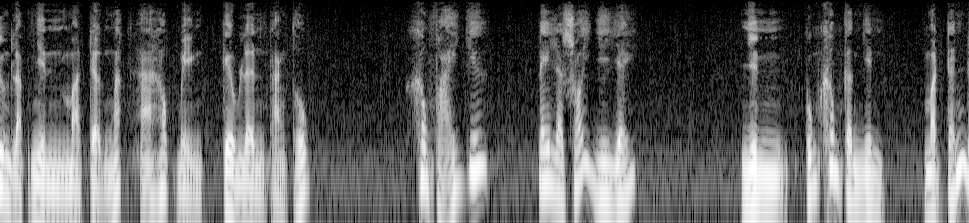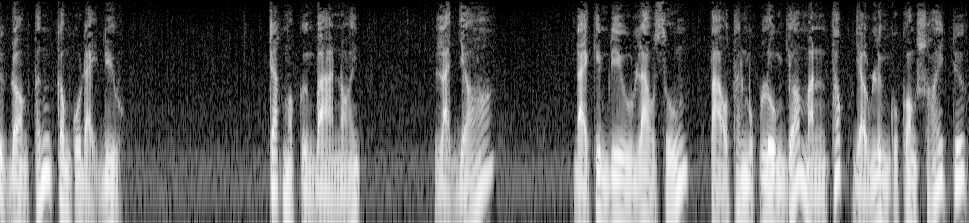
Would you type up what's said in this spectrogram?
Trương Lập nhìn mà trợn mắt há hốc miệng, kêu lên thẳng thốt. Không phải chứ, đây là sói gì vậy? Nhìn cũng không cần nhìn, mà tránh được đòn tấn công của đại điêu. Trắc Mộc Cường Ba nói, là gió. Đại Kim Điêu lao xuống, tạo thành một luồng gió mạnh thốc vào lưng của con sói trước.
